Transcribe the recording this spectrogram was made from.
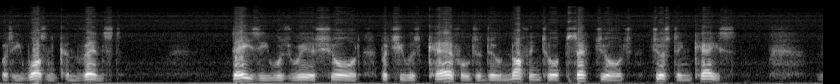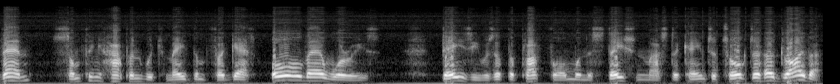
but he wasn't convinced. Daisy was reassured, but she was careful to do nothing to upset George, just in case. Then something happened which made them forget all their worries. Daisy was at the platform when the station master came to talk to her driver.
